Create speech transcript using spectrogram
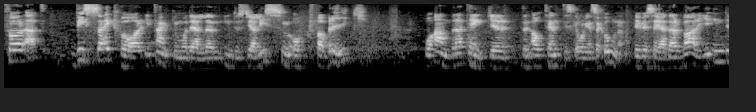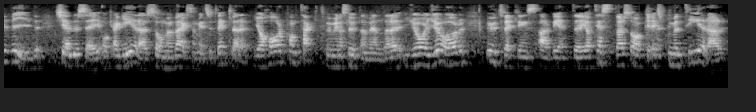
För att Vissa är kvar i tankemodellen industrialism och fabrik. Och andra tänker den autentiska organisationen. Det vill säga där varje individ känner sig och agerar som en verksamhetsutvecklare. Jag har kontakt med mina slutanvändare. Jag gör utvecklingsarbete. Jag testar saker, experimenterar.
